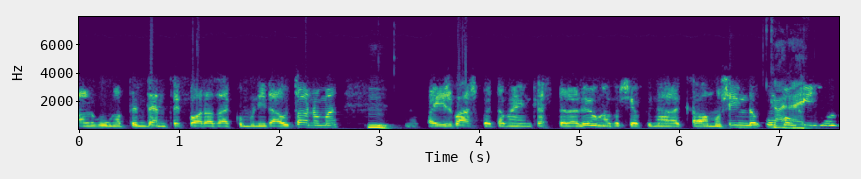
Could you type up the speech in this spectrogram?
algunha pendente fora da comunidade autónoma, mm. no País Vasco e tamén en Castela León, a ver se ao final acabamos indo, un Carai. poquinho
